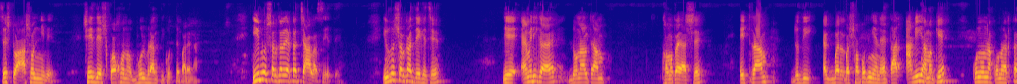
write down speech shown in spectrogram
শ্রেষ্ঠ আসন নিবে। সেই দেশ কখনো ভুল ভ্রান্তি করতে পারে না। ইউনুস সরকারের একটা চাল আছে এতে। ইউনুস সরকার দেখেছে যে আমেরিকায় ডোনাল্ড ট্রাম্প ক্ষমতায় আসছে। এই ট্রাম্প যদি একবার শপথ নিয়ে নেয়, তার আগেই আমাকে কোনো না কোনো একটা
